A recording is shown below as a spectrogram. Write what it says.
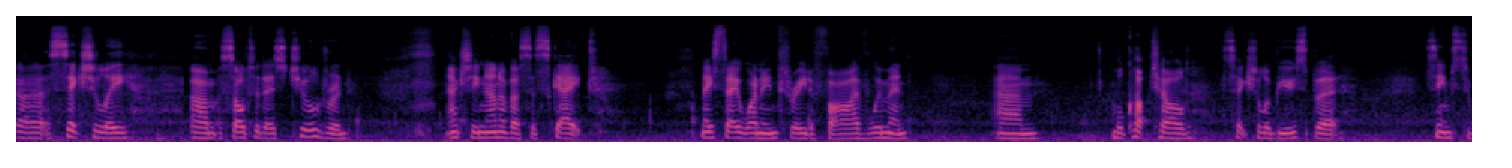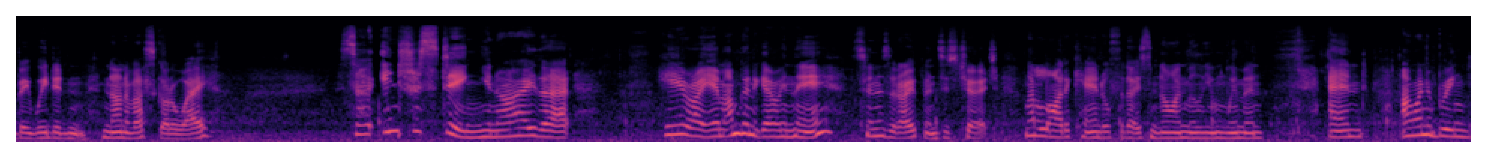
uh, sexually um, assaulted as children. Actually, none of us escaped. They say one in three to five women um, will cop child sexual abuse, but seems to be we didn't, none of us got away. So interesting, you know, that here I am. I'm going to go in there as soon as it opens, this church. I'm going to light a candle for those 9 million women. And I want to bring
